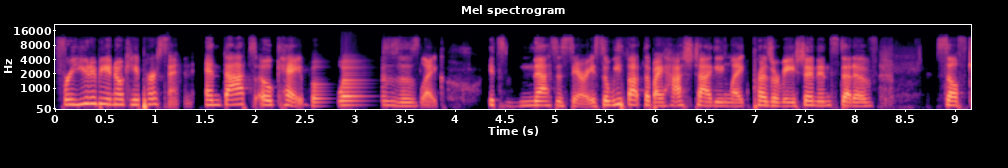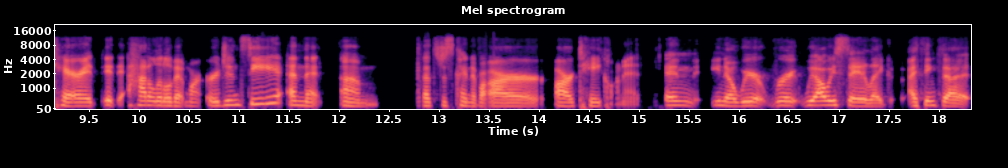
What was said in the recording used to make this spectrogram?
for you to be an okay person and that's okay but what is, is like it's necessary so we thought that by hashtagging like preservation instead of self-care it, it had a little bit more urgency and that um that's just kind of our our take on it and you know we're we're we always say like i think that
